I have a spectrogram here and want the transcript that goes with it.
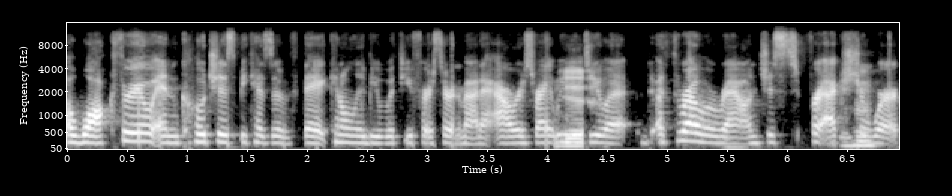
a walkthrough and coaches because of they can only be with you for a certain amount of hours right we yeah. would do a, a throw around just for extra mm-hmm. work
